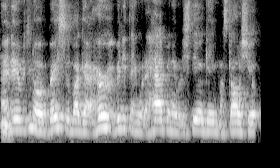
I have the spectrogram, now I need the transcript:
And it was, you know, basically if I got hurt, if anything would have happened, they would have still gave me my scholarship.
